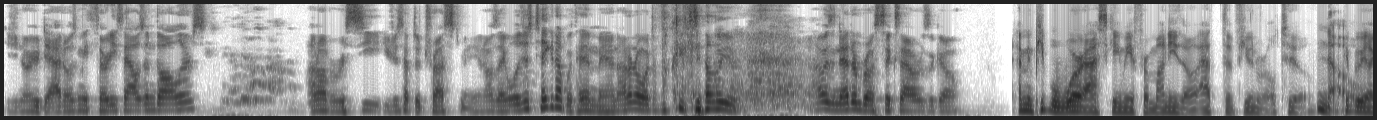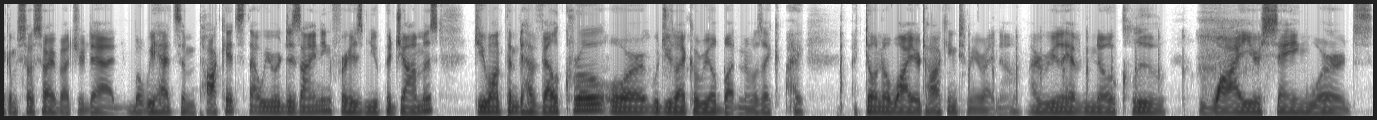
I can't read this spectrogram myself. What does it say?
did you know your dad owes me thirty thousand dollars? I don't have a receipt. You just have to trust me." And I was like, "Well, just take it up with him, man. I don't know what to fucking tell you." I was in Edinburgh six hours ago. I mean, people were asking me for money though at the funeral too. No. People were like, "I'm so sorry about your dad," but we had some pockets that we were designing for his new pajamas. Do you want them to have Velcro or would you like a real button? I was like, I, I don't know why you're talking to me right now. I really have no clue why you're saying words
